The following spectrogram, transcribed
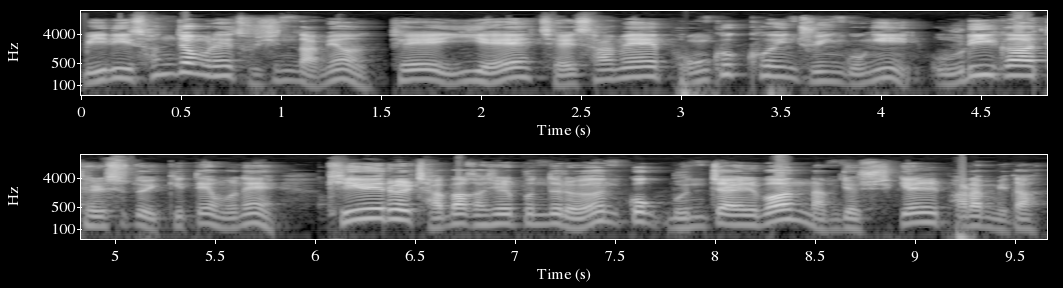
미리 선점을 해 두신다면 제2의 제3의 봉크 코인 주인공이 우리가 될 수도 있기 때문에 기회를 잡아가실 분들은 꼭 문자 1번 남겨 주시길 바랍니다.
